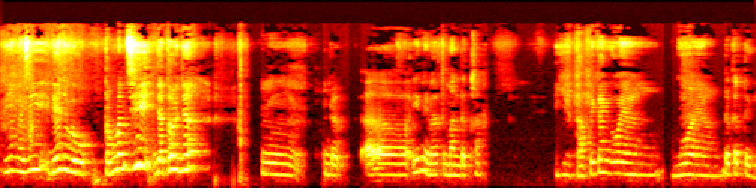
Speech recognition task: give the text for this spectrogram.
iya nggak sih dia juga temen sih jatuhnya hmm. enggak eh, inilah teman dekat iya tapi kan gue yang gue yang deketin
